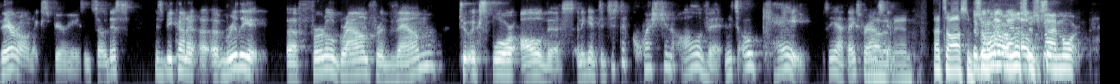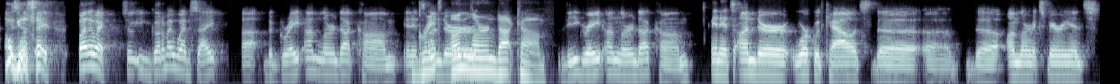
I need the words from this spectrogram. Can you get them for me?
their own experience. And so this has become a, a really a fertile ground for them to explore all of this. And again, to just to question all of it. And it's okay. So yeah, thanks for Love asking. It, man. That's awesome. So, So where do our web- listeners oh, so- find more? I was gonna say, by the way, so you can go to my website, uh, thegreatunlearn.com, and it's Great under Greatunlearn.com. thegreatunlearn.com, and it's under work with Cal. It's the uh, the unlearn experience.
